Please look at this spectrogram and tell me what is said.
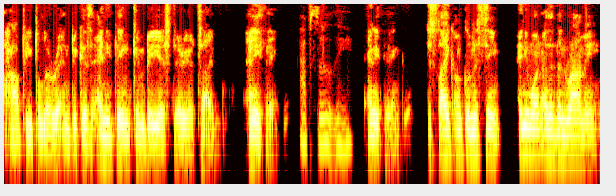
how people are written because anything can be a stereotype. Anything. Absolutely. Anything. Just like Uncle Nassim. Anyone other than Ramy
